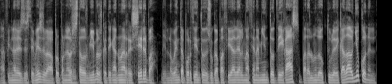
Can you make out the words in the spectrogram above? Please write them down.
a finales de este mes va a proponer a los Estados miembros que tengan una reserva del 90% de su capacidad de almacenamiento de gas para el 1 de octubre de cada año con el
